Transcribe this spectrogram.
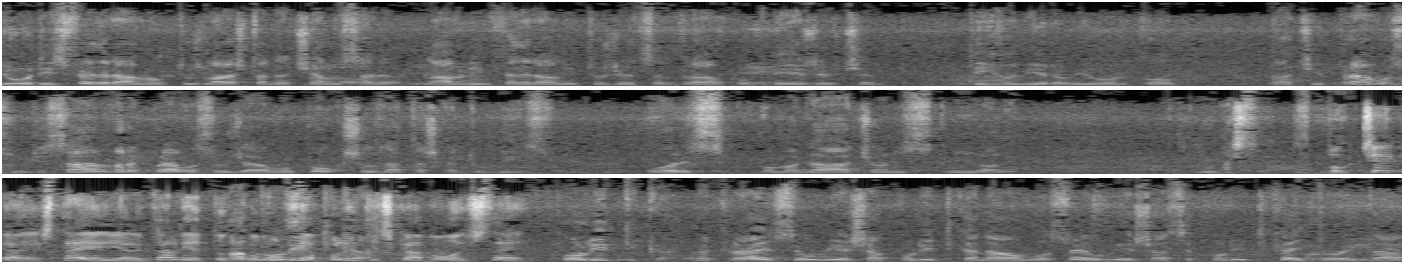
Ljudi iz federalnog tužlaštva na čelu sa glavnim federalnim tužiocem Zdravkom Peževićem, Tihomirom Jurkom. Znači, pravosuđe, sam vrh pravosuđa je ovo pokušao zataškati ubistvo. Oni su pomagači, oni su skrivali Zbog čega je, šta je, je li, da li je to Pa korupcija, politika. politička moć, šta je? politika. Na kraju se umiješa politika na ovo sve, umiješa se politika i to je ta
